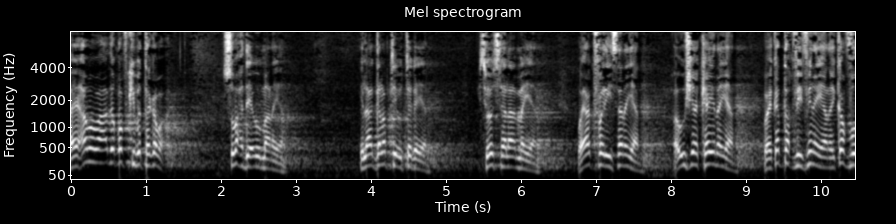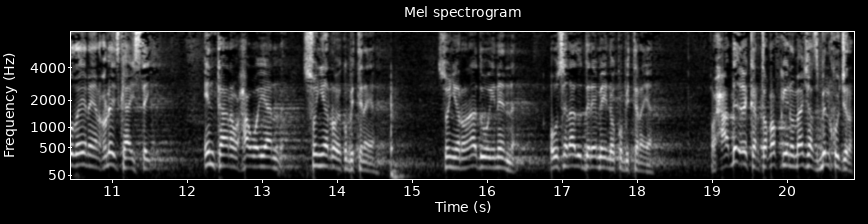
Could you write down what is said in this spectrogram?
amaba adi qofkiiba tagaba subaxdii ay u imaanayaan ilaa galabtii ay u tegayaan soo salaamayaan way ag fadhiisanayaan way u sheekaynayaan way ka takhfiifinayaan way ka fuudaynayaan culayska haystay. Intaana waxaa weeyaan sun yarna ku bitinayaan. Sun aad weyneenna uusan aad u dareemayn oo ku bitinayaan. Waxaa dhici karta qofki inuu meeshaas bil ku jira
